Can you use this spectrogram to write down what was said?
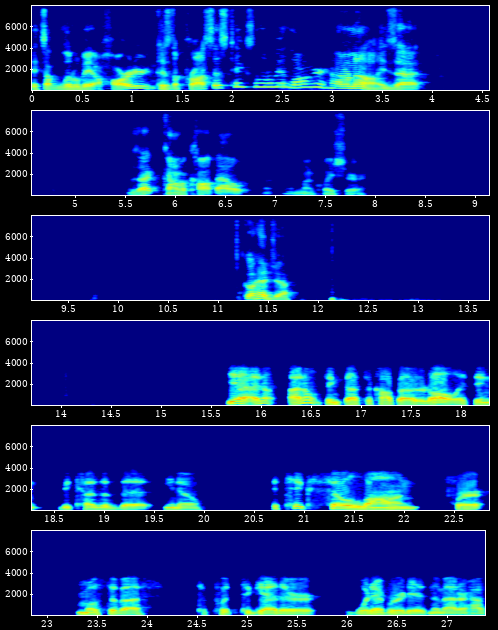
it's a little bit harder because the process takes a little bit longer. I don't know. Is that is that kind of a cop out? I'm not quite sure. Go ahead, Jeff. Yeah, I don't I don't think that's a cop out at all. I think because of the, you know, it takes so long for most of us to put together whatever it is, no matter how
